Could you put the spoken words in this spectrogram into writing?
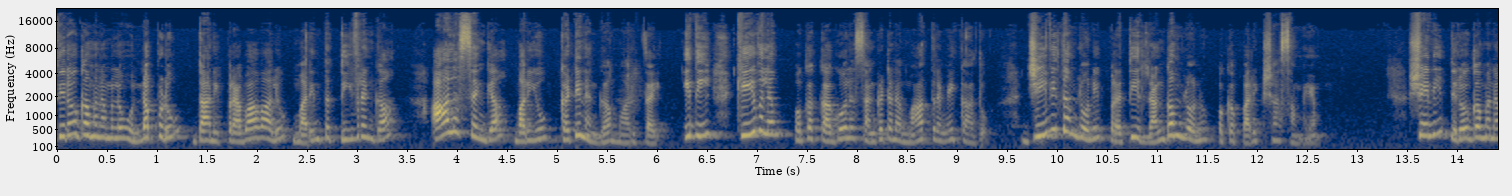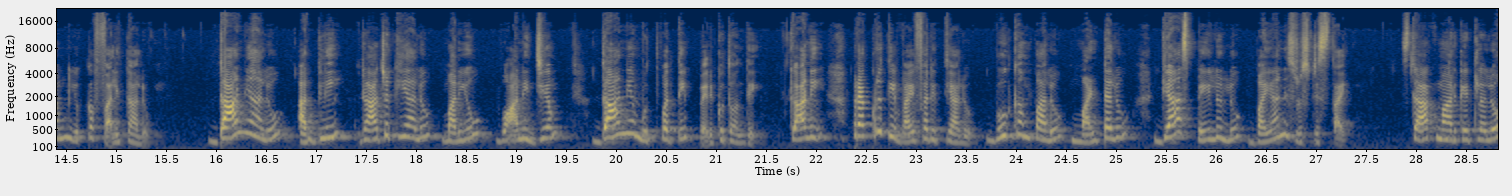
తిరోగమనంలో ఉన్నప్పుడు దాని ప్రభావాలు మరింత తీవ్రంగా ఆలస్యంగా మరియు కఠినంగా మారుతాయి. ఇది కేవలం ఒక ఖగోళ సంఘటన మాత్రమే కాదు జీవితంలోని ప్రతి రంగంలోనూ ఒక పరీక్షా సమయం. శని తిరోగమనం యొక్క ఫలితాలు. ధాన్యాలు అగ్ని రాజకీయాలు మరియు వాణిజ్యం ధాన్యం ఉత్పత్తి పెరుగుతోంది. కానీ ప్రకృతి వైపరీత్యాలు భూకంపాలు మంటలు గ్యాస్ పేలుళ్ళు భయాన్ని సృష్టిస్తాయి. స్టాక్ మార్కెట్లలో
